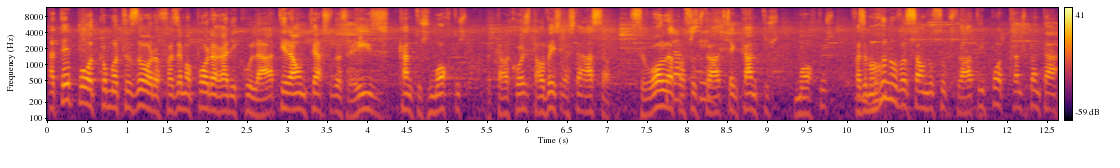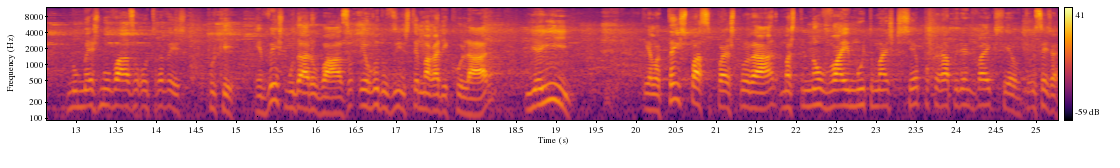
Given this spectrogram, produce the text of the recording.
Até pode, com uma tesoura, fazer uma poda radicular, tirar um terço das raízes, cantos mortos, aquela coisa. Talvez esta aça se rola Já para o substrato, sem cantos mortos, fazer uma renovação do substrato e pode transplantar no mesmo vaso outra vez. Porquê? Em vez de mudar o vaso, eu reduzi o sistema radicular e aí ela tem espaço para explorar, mas não vai muito mais crescer porque rapidamente vai crescer. Ou seja,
